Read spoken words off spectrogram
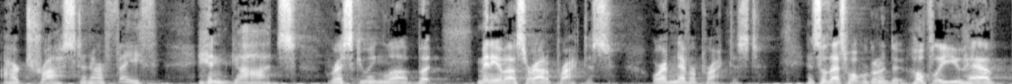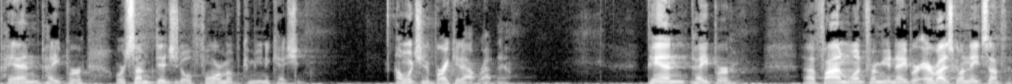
our trust and our faith in God's rescuing love. But many of us are out of practice or have never practiced. And so that's what we're going to do. Hopefully, you have pen, paper, or some digital form of communication. I want you to break it out right now. Pen, paper, uh, find one from your neighbor. Everybody's going to need something.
